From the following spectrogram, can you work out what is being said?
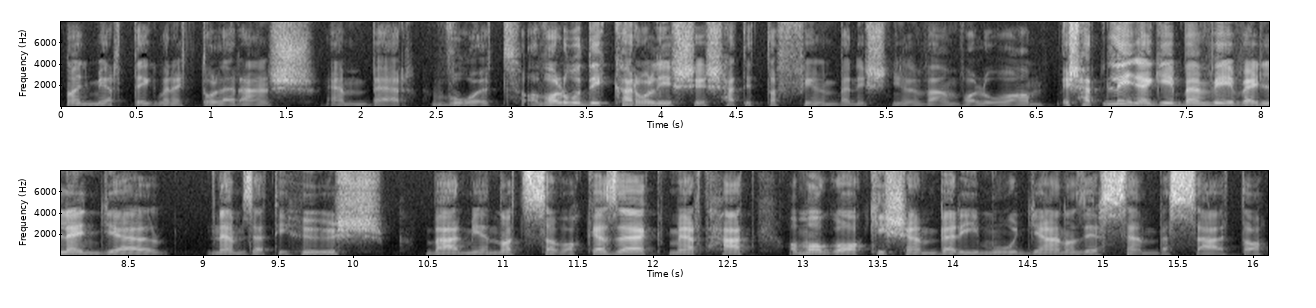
nagymértékben egy toleráns ember volt. A valódi Karol is, és hát itt a filmben is nyilvánvalóan. És hát lényegében véve egy lengyel nemzeti hős, bármilyen nagy szavak ezek, mert hát a maga kisemberi módján azért szembeszállt a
